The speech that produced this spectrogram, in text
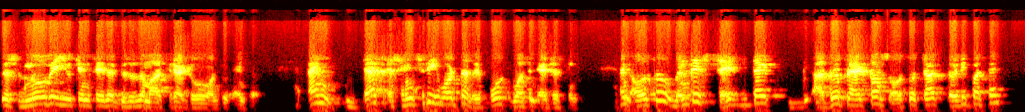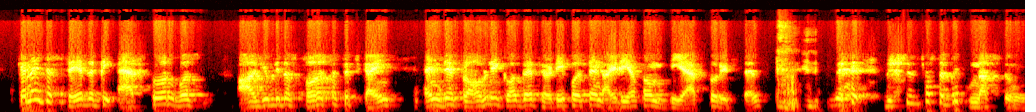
there's no way you can say that this is a market I don't want to enter. And that's essentially what the report wasn't addressing. And also, when they said that the other platforms also charge 30%, can I just say that the App Store was arguably the first of its kind, and they probably got their 30% idea from the App Store itself? this is just a bit nuts to me.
